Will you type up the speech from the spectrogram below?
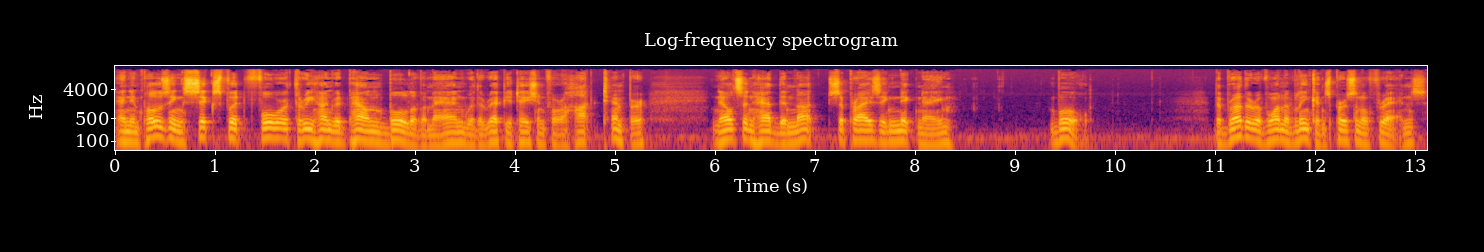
An imposing six foot four, 300 pound bull of a man with a reputation for a hot temper, Nelson had the not surprising nickname Bull. The brother of one of Lincoln's personal friends,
